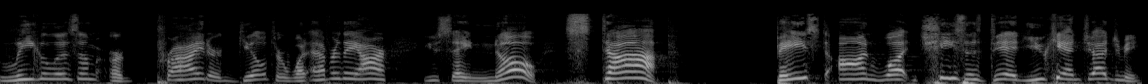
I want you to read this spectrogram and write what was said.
legalism or pride or guilt or whatever they are, you say, No, stop. Based on what Jesus did, you can't judge me.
